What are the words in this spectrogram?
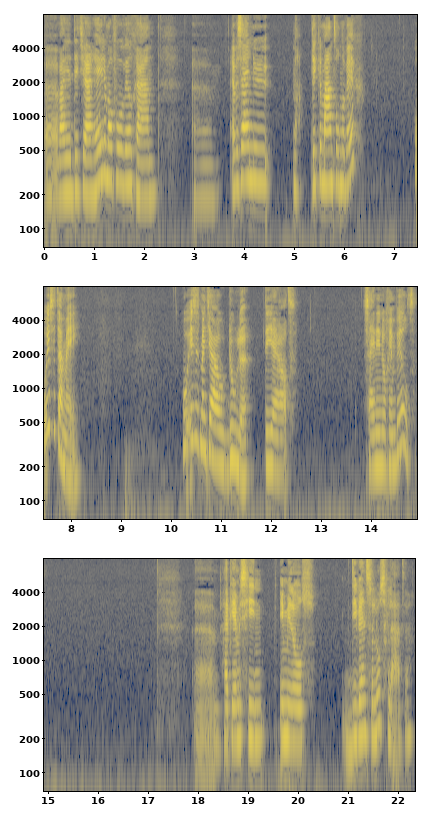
uh, waar je dit jaar helemaal voor wil gaan. Um, en we zijn nu nou, dikke maand onderweg. Hoe is het daarmee? Hoe is het met jouw doelen die jij had? Zijn die nog in beeld? Um, heb jij misschien inmiddels die wensen losgelaten?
